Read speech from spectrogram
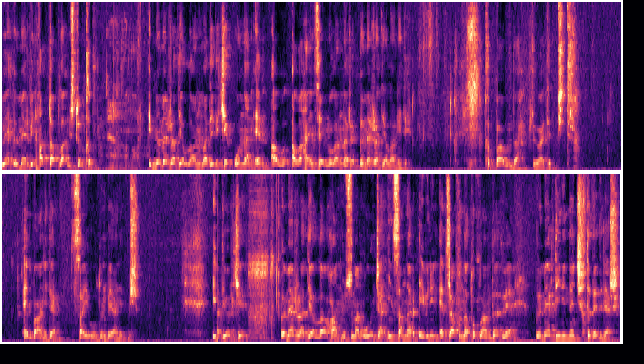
ve Ömer bin Hattab'la üstün kıl. İbn Ömer radıyallahu anh'a dedi ki onların en Allah'a en sevimli olanları Ömer radıyallahu anh idi. Kıp babında rivayet etmiştir. Elbani'de sayı olduğunu beyan etmiş. İbn diyor ki Ömer radıyallahu anh Müslüman olunca insanlar evinin etrafında toplandı ve Ömer dininden çıktı dediler.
